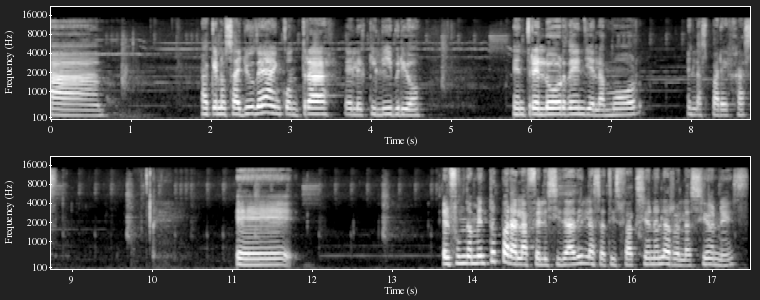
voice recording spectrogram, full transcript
a, a que nos ayude a encontrar el equilibrio entre el orden y el amor en las parejas. Eh, el fundamento para la felicidad y la satisfacción en las relaciones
